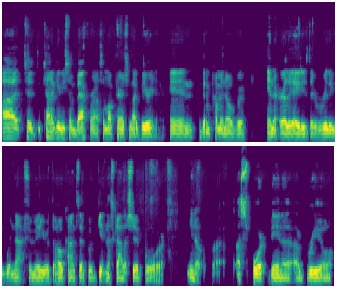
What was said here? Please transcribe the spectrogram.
Uh, to kind of give you some background, so my parents are Liberian, and them coming over in the early 80s, they really were not familiar with the whole concept of getting a scholarship or, you know, a sport being a, a real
